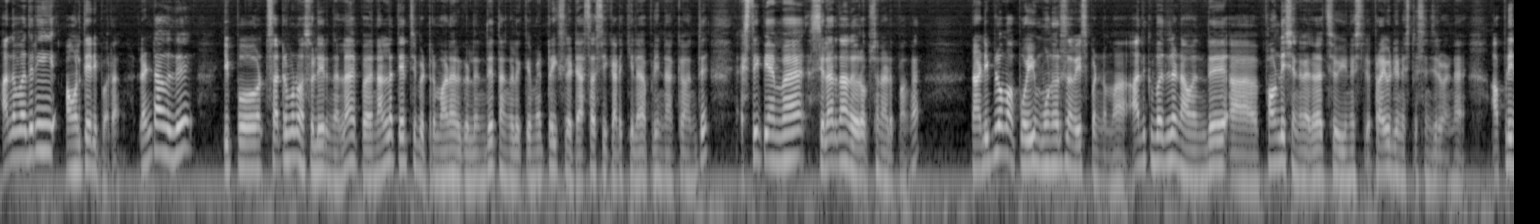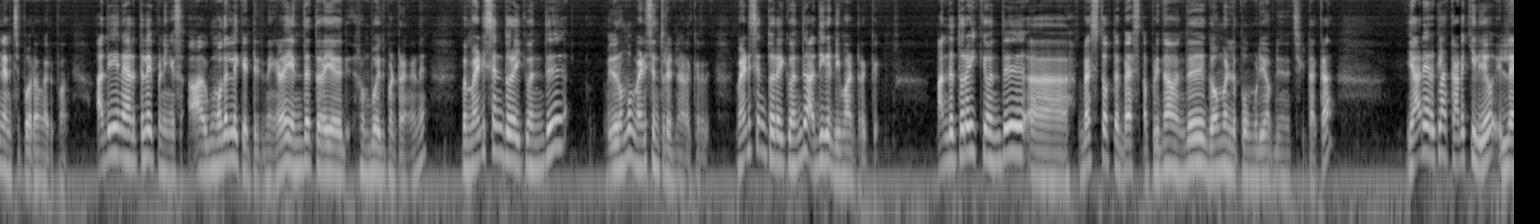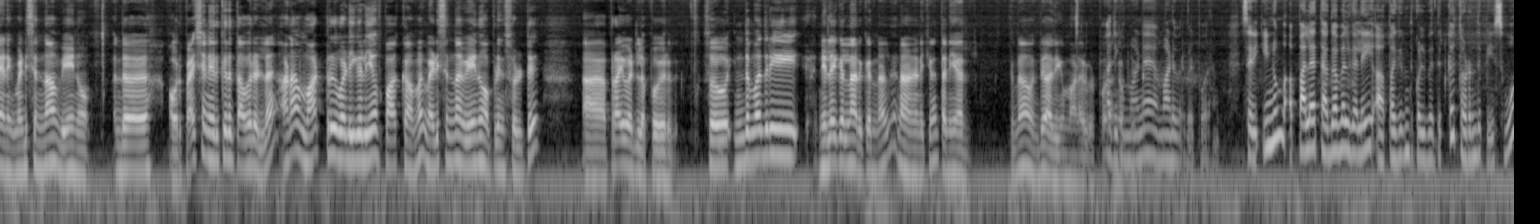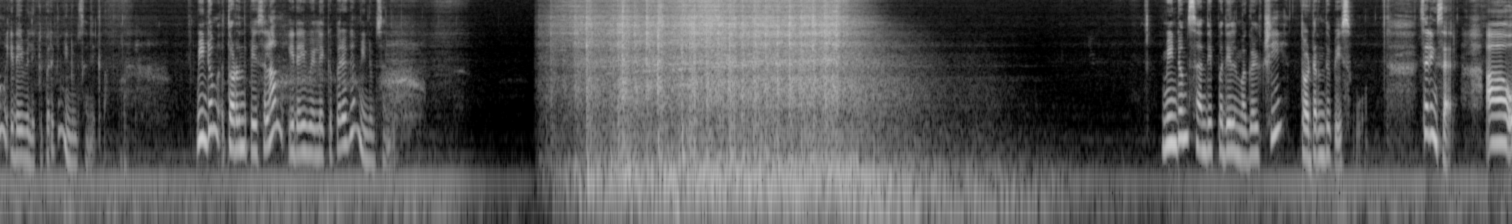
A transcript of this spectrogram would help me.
அந்த மாதிரி அவங்கள தேடி போகிறாங்க ரெண்டாவது இப்போது சற்று முன் நான் சொல்லியிருந்தேன்ல இப்போ நல்ல தேர்ச்சி பெற்ற மாணவர்கள் வந்து தங்களுக்கு மெட்ரிக்ஸ் இல்லாட்டி அசாசி கிடைக்கல அப்படின்னாக்கா வந்து எஸ்டிபிஎம்மை சிலர் தான் அந்த ஒரு ஆப்ஷன் எடுப்பாங்க. நான் டிப்ளமா போய் மூணு வருஷம் வேஸ்ட் பண்ணுமா அதுக்கு பதிலாக நான் வந்து ஃபவுண்டேஷன் ஏதாச்சும் யூனிவர்சிட்டி ப்ரைவேட் யூனிவர்சிட்டி செஞ்சிருவேன் அப்படின்னு நினச்சி போகிறவங்க இருப்பாங்க. அதே நேரத்தில் இப்போ நீங்கள் முதல்ல கேட்டுருந்தீங்களா எந்த துறையை ரொம்ப இது பண்ணுறாங்கன்னு இப்போ மெடிசன் துறைக்கு வந்து இது ரொம்ப மெடிசன் துறையில் நடக்கிறது. மெடிசன் துறைக்கு வந்து அதிக டிமாண்ட் இருக்குது அந்த துறைக்கு வந்து பெஸ்ட் ஆஃப் த பெஸ்ட் அப்படி தான் வந்து கவர்மெண்ட்டில் போக முடியும் அப்படின்னு வச்சுக்கிட்டாக்கா யார் யாருக்கெல்லாம் கிடைக்கலையோ இல்லை எனக்கு மெடிசன் தான் வேணும் அந்த ஒரு பேஷன் இருக்கிறது தவறு இல்லை ஆனால் மாற்று வழிகளையும் பார்க்காம மெடிசன் தான் வேணும் அப்படின்னு சொல்லிட்டு ப்ரைவேட்டில் போயிடுது. ஸோ இந்த மாதிரி நிலைகள்லாம் இருக்கிறதுனால நான் நினைக்கிறேன் தனியார் தான் வந்து அதிகமானவர்கள் மாணவர்கள் அதிகமான மாணவர்கள் போகிறாங்க சரி இன்னும் பல தகவல்களை பகிர்ந்து கொள்வதற்கு தொடர்ந்து பேசுவோம். இடைவெளிக்கு பிறகு மீண்டும் சந்திக்கலாம். மீண்டும் தொடர்ந்து பேசலாம். இடைவேளைக்கு பிறகு மீண்டும் சந்திப்போம். மீண்டும் சந்திப்பதில் மகிழ்ச்சி. தொடர்ந்து பேசுவோம். சரிங்க சார்.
